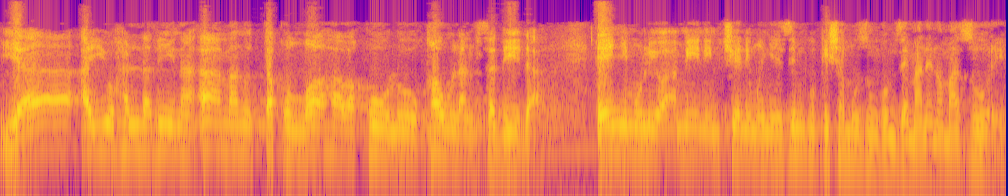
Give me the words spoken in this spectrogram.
ya ayuha ladhina amanu ttaqu llaha waqulu qaulan sadida. Enyi mulioamini mcheni mwenyezi mungu kisha muzungumze maneno mazuri.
